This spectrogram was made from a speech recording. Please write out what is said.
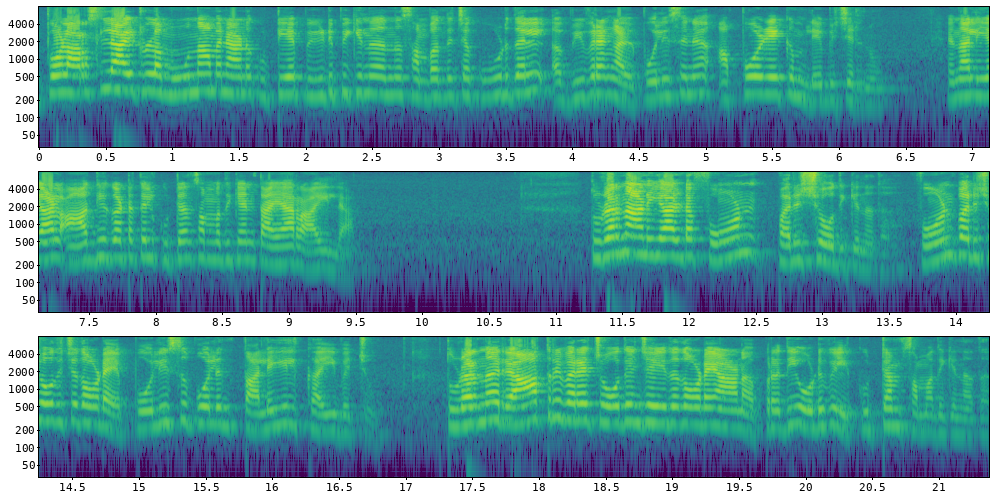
ഇപ്പോൾ അറസ്റ്റിലായിട്ടുള്ള മൂന്നാമനാണ് കുട്ടിയെ പീഡിപ്പിക്കുന്നതെന്ന് സംബന്ധിച്ച കൂടുതൽ വിവരങ്ങൾ പോലീസിന് അപ്പോഴേക്കും ലഭിച്ചിരുന്നു. എന്നാൽ ഇയാൾ ആദ്യഘട്ടത്തിൽ കുറ്റം സമ്മതിക്കാൻ തയ്യാറായില്ല. തുടർന്നാണ് ഇയാളുടെ ഫോൺ പരിശോധിക്കുന്നത്. ഫോൺ പരിശോധിച്ചതോടെ പോലീസ് പോലും തലയിൽ കൈവച്ചു. തുടർന്ന് രാത്രി വരെ ചോദ്യം ചെയ്തതോടെയാണ് പ്രതി ഒടുവിൽ കുറ്റം സമ്മതിക്കുന്നത്.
